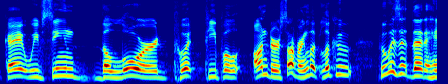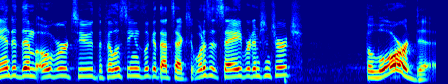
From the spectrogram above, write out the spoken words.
Okay, we've seen the Lord put people under suffering. Look, look who who is it that handed them over to the Philistines? Look at that text. What does it say, Redemption Church? The Lord did.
